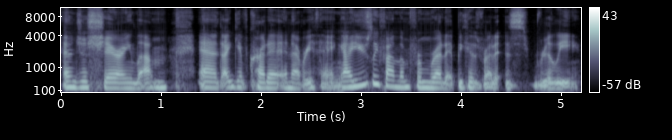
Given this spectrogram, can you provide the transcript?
and just sharing them. And I give credit and everything. I usually find them from Reddit because Reddit is really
